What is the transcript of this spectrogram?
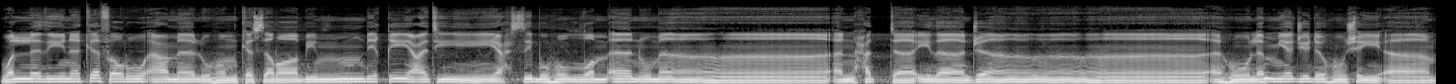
والذين كفروا أعمالهم كسراب بقيعة يحسبه الظمآن ماء حتى إذا جاءه لم يجده شيئا.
